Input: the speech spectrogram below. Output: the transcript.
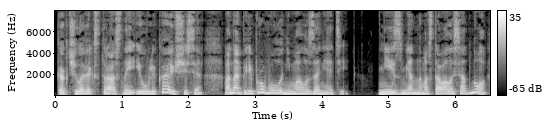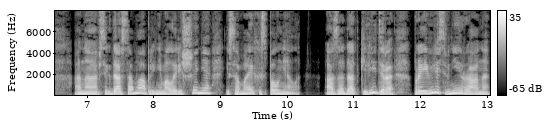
Как человек страстный и увлекающийся, она перепробовала немало занятий. Неизменным оставалось одно – она всегда сама принимала решения и сама их исполняла. А задатки лидера проявились в ней рано,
